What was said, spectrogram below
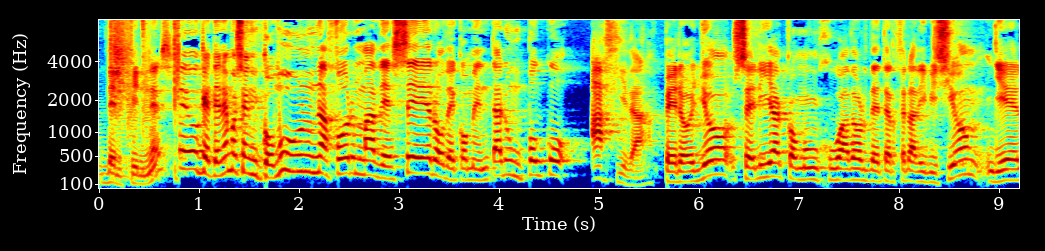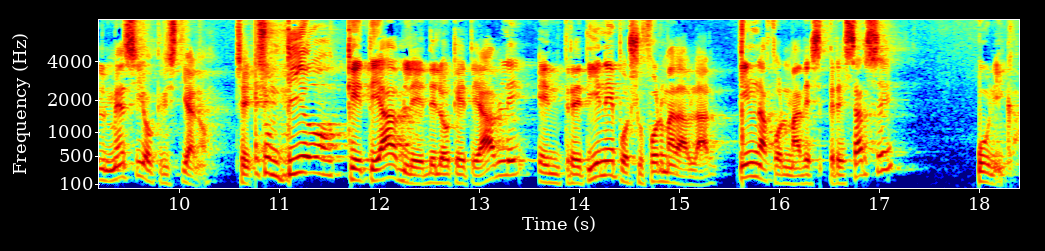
del fitness? Creo que tenemos en común una forma de ser o de comentar un poco ácida, pero yo sería como un jugador de tercera división y el Messi o Cristiano. Sí. Es un tío que te hable de lo que te hable, entretiene por su forma de hablar. Tiene una forma de expresarse única.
